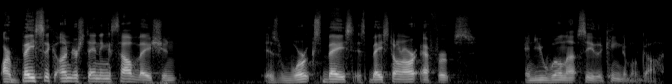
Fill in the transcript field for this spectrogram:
Our basic understanding of salvation is works based, it's based on our efforts, and you will not see the kingdom of God.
